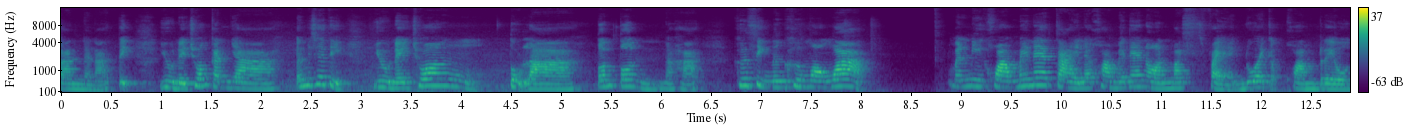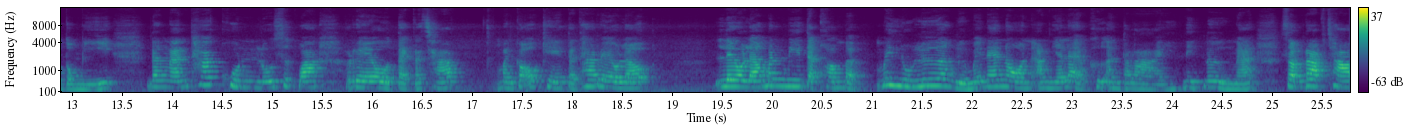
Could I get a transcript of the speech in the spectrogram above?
กันเนี่ยนะติดอยู่ในช่วงกันยาเอ้ยไม่ใช่ติอยู่ในช่วงตุลาต้นๆนะคะ คือสิ่งหนึ่งคือมองว่า มันมีความไม่แน่ใจและความไม่แน่นอนมาแฝงด้วยกับความเร็วตรงนี้ ดังนั้นถ้าคุณรู้สึกว่าเร็วแต่กระชับมันก็โอเค แต่ถ้าเร็วแล้ว เร็วแล้วมันมีแต่ความแบบไม่รู้เรื่องหรือไม่แน่นอนอันนี้แหละคืออันตรายนิดหนึ่งนะสำหรับชาว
